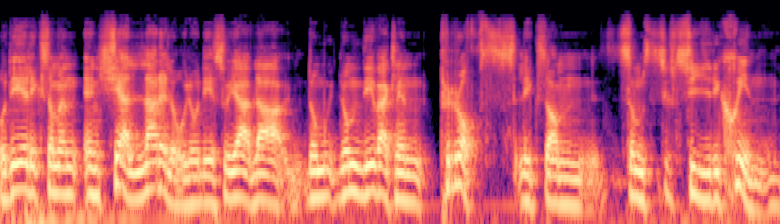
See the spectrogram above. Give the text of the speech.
Och det är liksom en, en källare låg och det är så jävla, de, de, det är verkligen proffs liksom som syr i skinn.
